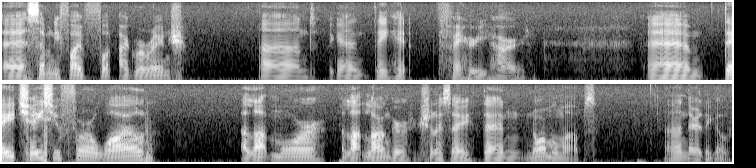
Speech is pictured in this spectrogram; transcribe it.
Uh, 75 foot aggro range, and again, they hit very hard. Um, they chase you for a while, a lot more, a lot longer, should I say, than normal mobs. And there they go,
